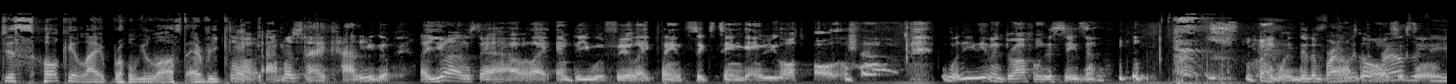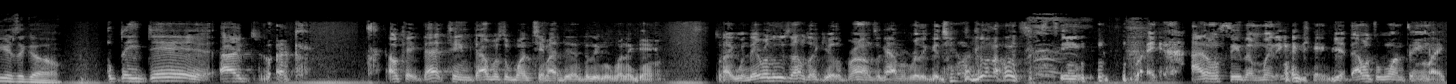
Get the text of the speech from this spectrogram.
just sulking like, bro, we lost every game. So I was like, how do you go? Like, you don't understand how like empty you would feel like playing 16 games. You lost all of them. what do you even draw from this season? like, wait, did the Browns the go on Browns a few 16? years ago. They did. I okay, that team. That was the one team I didn't believe would win a game. Like when they were losing, I was like, "Yo, the Browns are gonna have a really good chance going on 16." like I don't see them winning a game. Yeah, that was the one team. Like,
